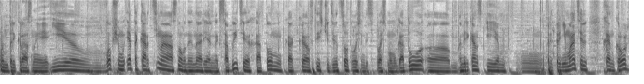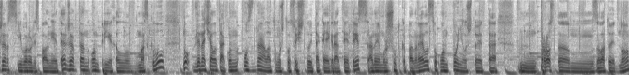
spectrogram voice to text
Он прекрасный. И, э, в общем, эта картина, основанная на реальных событиях, о том, как э, в 1988 году э, американский м, предприниматель Хэнк Роджерс, его роль исполняет Эджертон, он приехал в Москву. Ну, для начала так, он узнал о том, что существует такая игра Тетрис, она ему жутко понравилась, он понял, что это м, просто м, золотое дно,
